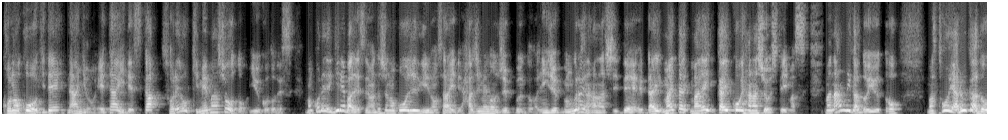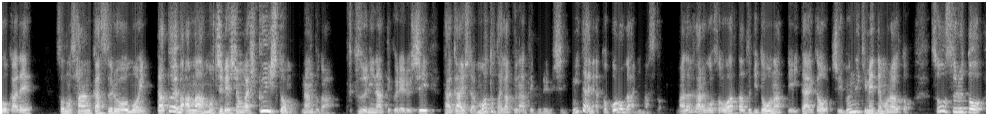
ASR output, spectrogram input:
この講義で何を得たいですか？それを決めましょうということです。まあ、これできればですね、私の講義の際で、初めの10分とか20分ぐらいの話で、毎回、毎回こういう話をしています。まあ、なんでかというと、まあ、そうやるかどうかで、その参加する思い。例えば、まあ、モチベーションが低い人もなんとか普通になってくれるし、高い人はもっと高くなってくれるし、みたいなところがありますと。まあ、だからこそ終わった時どうなっていたいかを自分で決めてもらうと。そうすると、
